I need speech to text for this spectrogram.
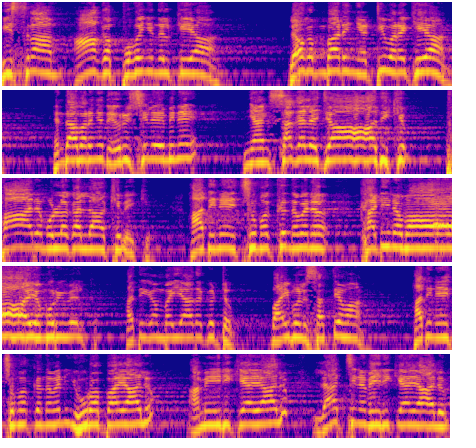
ഇസ്ലാം ആകെ പുകഞ്ഞു നിൽക്കുകയാണ്. ലോകമെമ്പാടും ഞെട്ടിവറയ്ക്കുകയാണ് എന്താ പറഞ്ഞത്? എറുശിലേമിനെ ഞാൻ സകല ജാതിക്കും ഭാരമുള്ള കല്ലാക്കി വയ്ക്കും. അതിനെ ചുമക്കുന്നവന് കഠിനമായ മുറിവേൽക്കും. അധികം വയ്യാതെ കിട്ടും. ബൈബിൾ സത്യമാണ്. അതിനെ ചുമക്കുന്നവൻ യൂറോപ്പായാലും അമേരിക്ക ആയാലും ലാറ്റിൻ അമേരിക്ക ആയാലും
